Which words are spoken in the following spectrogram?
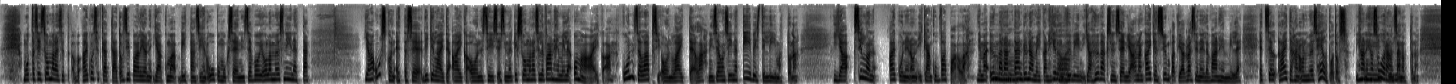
Mutta siis suomalaiset aikuiset käyttää tosi paljon ja kun mä viittaan siihen uupumukseen, niin se voi olla myös niin, että ja mä uskon, että se digilaiteaika on siis esimerkiksi suomalaisille vanhemmille omaa aikaa. Kun se lapsi on laitteella, niin se on siinä tiiviisti liimattuna. Ja silloin aikuinen on ikään kuin vapaalla. Ja mä ymmärrän mm. tämän dynamiikan hirmu Joo. hyvin ja hyväksyn sen ja annan kaiken sympatian väsyneille vanhemmille. Että se laitehan on myös helpotus, ihan, niin, ihan suoraan kyllä. sanottuna.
